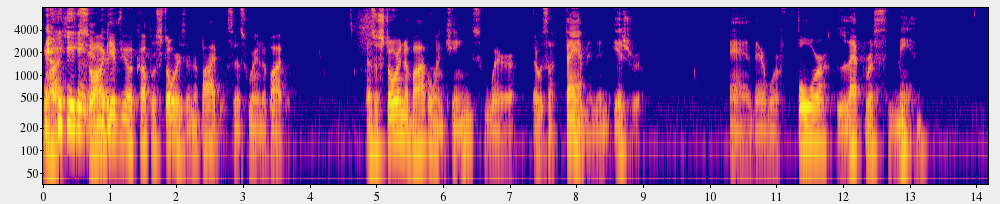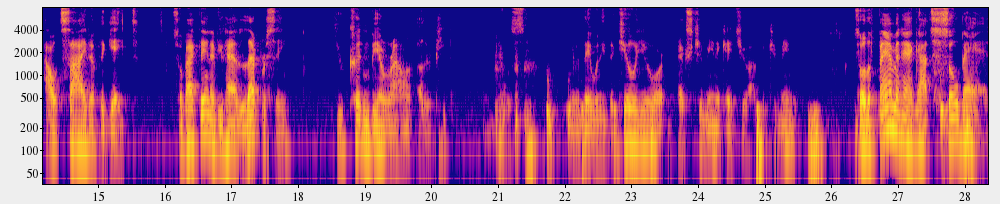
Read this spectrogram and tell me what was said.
Right. You so know? I'll give you a couple of stories in the Bible since we're in the Bible. There's a story in the Bible in Kings where there was a famine in Israel, and there were four leprous men outside of the gate. So back then, if you had leprosy, you couldn't be around other people. It was they would either kill you or excommunicate you out of the community. So the famine had got so bad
